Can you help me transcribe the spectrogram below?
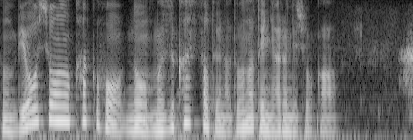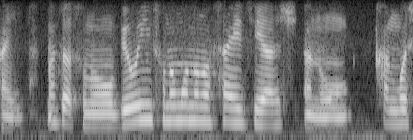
その病床の確保の難しさというのはどんな点にあるんでしょうか？はいまずはその病院そのもののサイズやあの看護師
